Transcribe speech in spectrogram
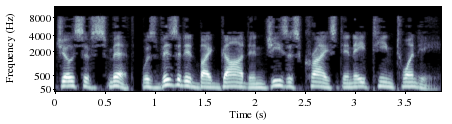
Joseph Smith, was visited by God and Jesus Christ in 1820.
